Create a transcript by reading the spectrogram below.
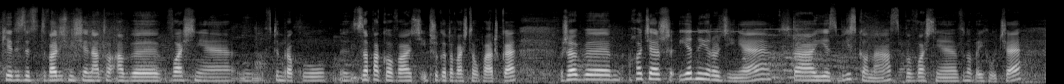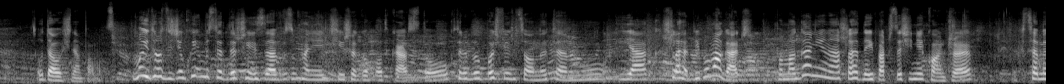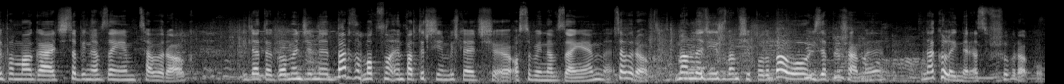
kiedy zdecydowaliśmy się na to, aby właśnie w tym roku zapakować i przygotować tą paczkę, żeby chociaż jednej rodzinie, która jest blisko nas, bo właśnie w Nowej Hucie, udało się nam pomóc. Moi drodzy, dziękujemy serdecznie za wysłuchanie dzisiejszego podcastu, który był poświęcony temu, jak szlachetnie pomagać. Pomaganie na szlachetnej paczce się nie kończy. Chcemy pomagać sobie nawzajem cały rok. I dlatego będziemy bardzo mocno empatycznie myśleć o sobie nawzajem cały rok. Mam nadzieję, że Wam się podobało i zapraszamy na kolejny raz w przyszłym roku.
